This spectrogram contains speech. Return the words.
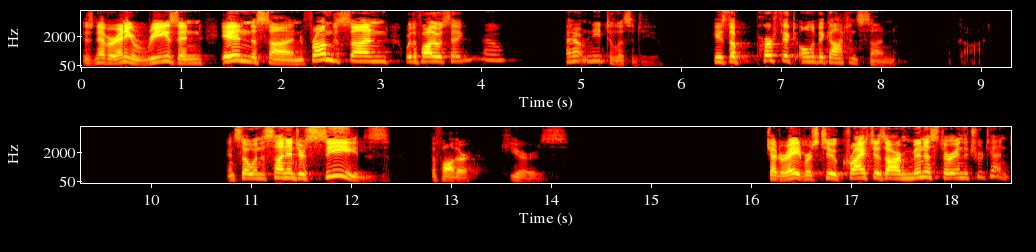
There's never any reason in the Son, from the Son, where the Father would say, No, I don't need to listen to you. He's the perfect, only begotten Son of God. And so when the Son intercedes, the Father hears. Chapter 8, verse 2 Christ is our minister in the true tent.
